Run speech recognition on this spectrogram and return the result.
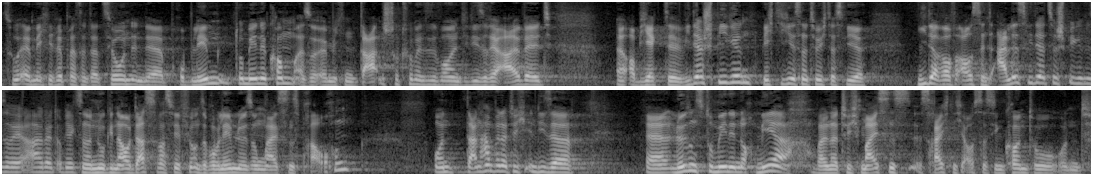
zu irgendwelchen Repräsentationen in der Problemdomäne kommen, also irgendwelchen Datenstrukturen, wenn Sie wollen, die diese Realweltobjekte äh, widerspiegeln. Wichtig ist natürlich, dass wir nie darauf aus sind, alles wiederzuspiegeln, diese Realweltobjekte, sondern nur genau das, was wir für unsere Problemlösung meistens brauchen. Und dann haben wir natürlich in dieser äh, Lösungsdomäne noch mehr, weil natürlich meistens, es reicht nicht aus, dass Sie ein Konto und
